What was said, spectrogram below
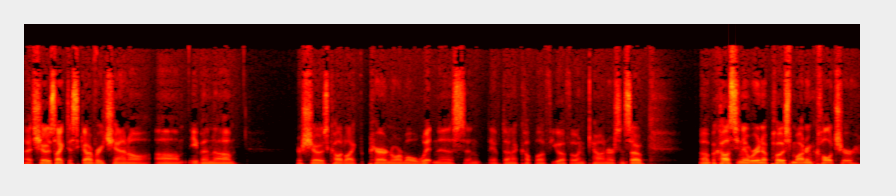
That shows like Discovery Channel, um, even um, there's shows called like Paranormal Witness, and they've done a couple of UFO encounters. And so, uh, because you know we're in a postmodern culture,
